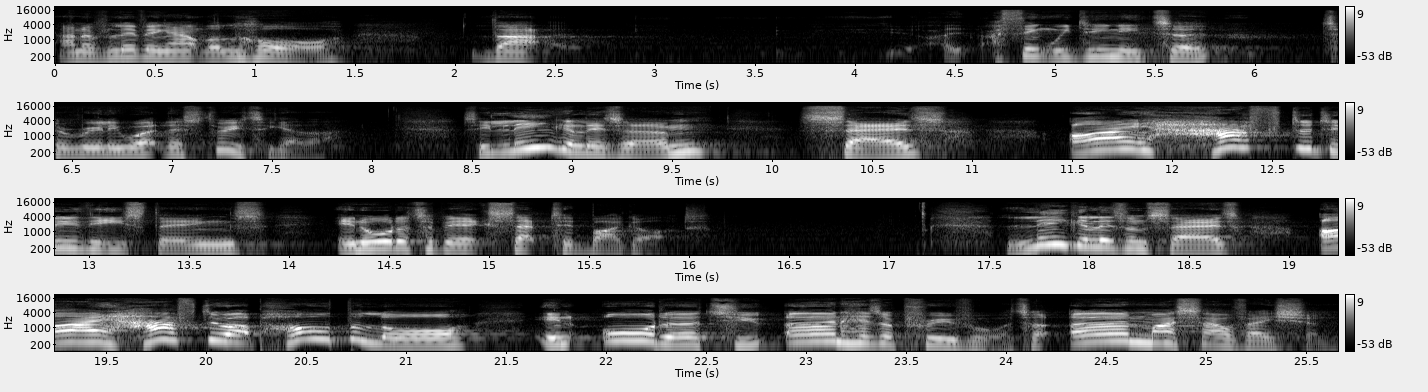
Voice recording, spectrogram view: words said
and of living out the law that I think we do need to, to really work this through together. See, legalism says I have to do these things in order to be accepted by God. Legalism says, I have to uphold the law in order to earn his approval, to earn my salvation.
